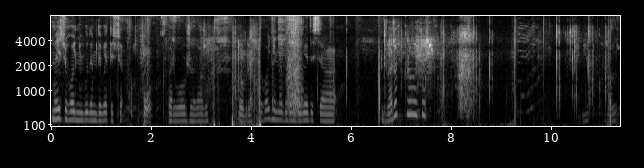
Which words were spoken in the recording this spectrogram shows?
Ми сьогодні будемо дивитися. О, з першого вже разу. Добре, сьогодні ми будемо дивитися. Двері відкрилися? Та ні, показалось.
